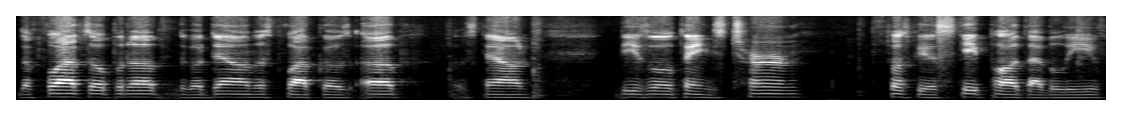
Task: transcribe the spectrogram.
The flaps open up. They go down. This flap goes up. Goes down. These little things turn. It's supposed to be escape pods, I believe.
